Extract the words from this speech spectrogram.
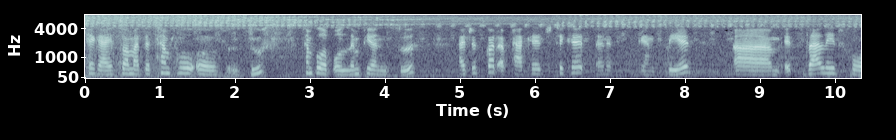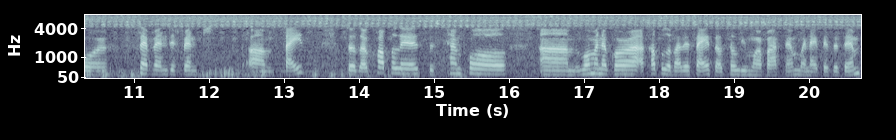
Hey guys, so I'm at the Temple of Zeus, Temple of Olympian Zeus. I just got a package ticket and if you can see it, um, it's valid for seven different um, sites. So the Acropolis, the temple, um, Roman Agora, a couple of other sites. I'll tell you more about them when I visit them.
